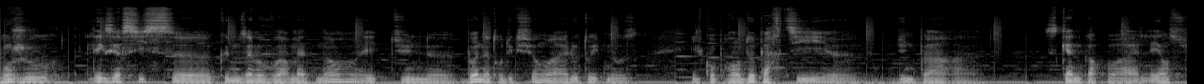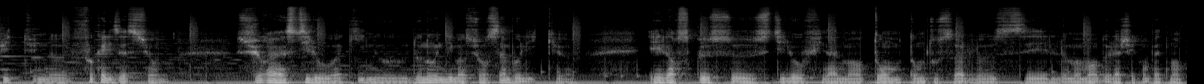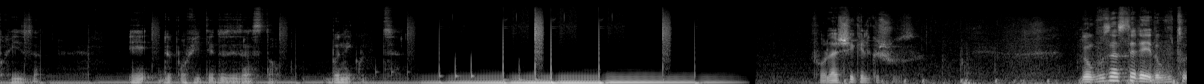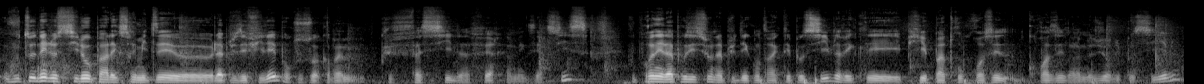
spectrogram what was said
Bonjour, l'exercice euh, que nous allons voir maintenant est une bonne introduction à l'auto-hypnose. Il comprend deux parties, euh, d'une part un scan corporel et ensuite une focalisation sur un stylo à qui nous donnons une dimension symbolique. Et lorsque ce stylo finalement tombe, tombe tout seul, c'est le moment de lâcher complètement prise et de profiter de ces instants. Bonne écoute. Faut lâcher quelque chose. Donc vous installez, donc vous, tenez le stylo par l'extrémité euh, la plus effilée pour que ce soit quand même plus facile à faire comme exercice. Vous prenez la position la plus décontractée possible avec les pieds pas trop croisés, croisés dans la mesure du possible.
